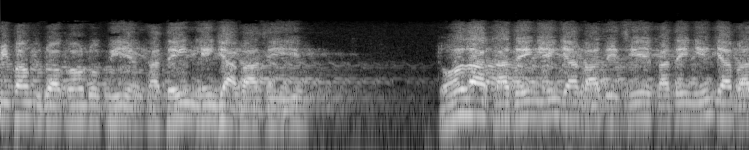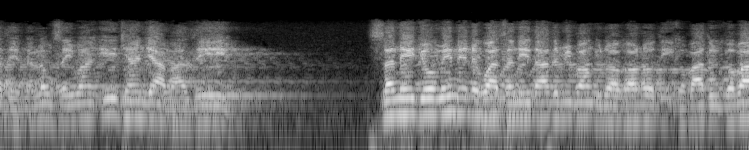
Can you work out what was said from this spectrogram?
မီးပေါင်းသူတော်ကောင်းတို့ဘေးရန်ခတ်သိမ်းငြိမ်းကြပါစေဒေါသခတ်သိမ်းငြိမ်းကြပါစေဆင်းရဲခတ်သိမ်းငြိမ်းကြပါစေနှလုံးစိတ်ဝမ်းအေးချမ်းကြပါစေစနေဂျိုမင်းနှင့်တကွာစနေသားသမီးပေါင်းသူတော်ကောင်းတို့သည်ကဘာသူကဘာ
